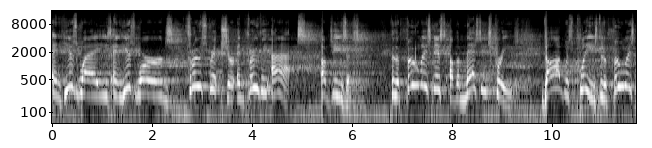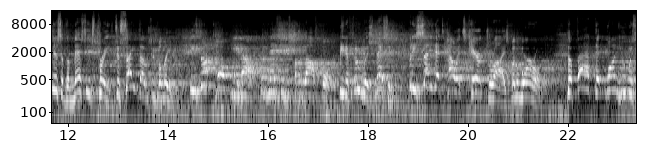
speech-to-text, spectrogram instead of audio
and His ways and His words through Scripture and through the acts of Jesus, from the foolishness of the message preached, God was pleased through the foolishness of the message preached to save those who believe. He's not talking about the message of the gospel being a foolish message, but he's saying that's how it's characterized by the world. The fact that one who was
